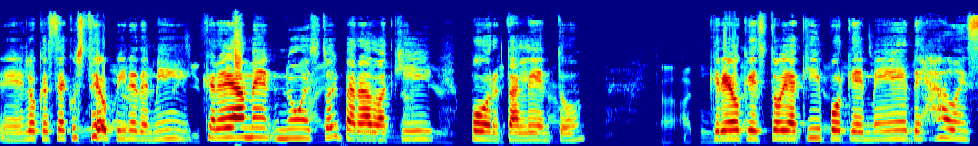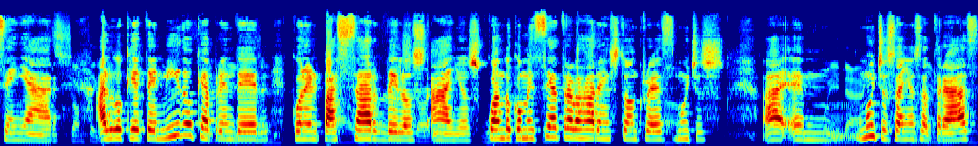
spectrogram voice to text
eh, lo que sea que usted opine de mí, créame, no estoy parado aquí por talento. Creo que estoy aquí porque me he dejado enseñar algo que he tenido que aprender con el pasar de los años. Cuando comencé a trabajar en Stonecrest muchos, ah, em, años atrás,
